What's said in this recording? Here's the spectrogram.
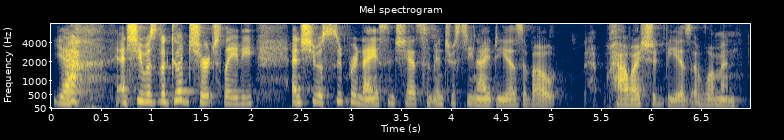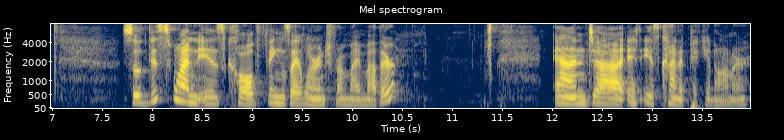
Yeah, and she was the good church lady, and she was super nice, and she had some interesting ideas about how I should be as a woman. So this one is called Things I Learned from My Mother, and uh, it is kind of picking on her.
